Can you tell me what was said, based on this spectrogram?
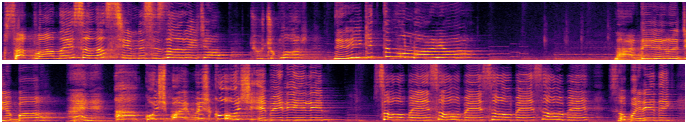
Saklandıysanız şimdi sizi arayacağım. Çocuklar nereye gitti bunlar ya? Neredeler acaba? Aa, koş maymuş koş ebeleyelim. Sobe sobe sobe sobe. Sobeledik.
